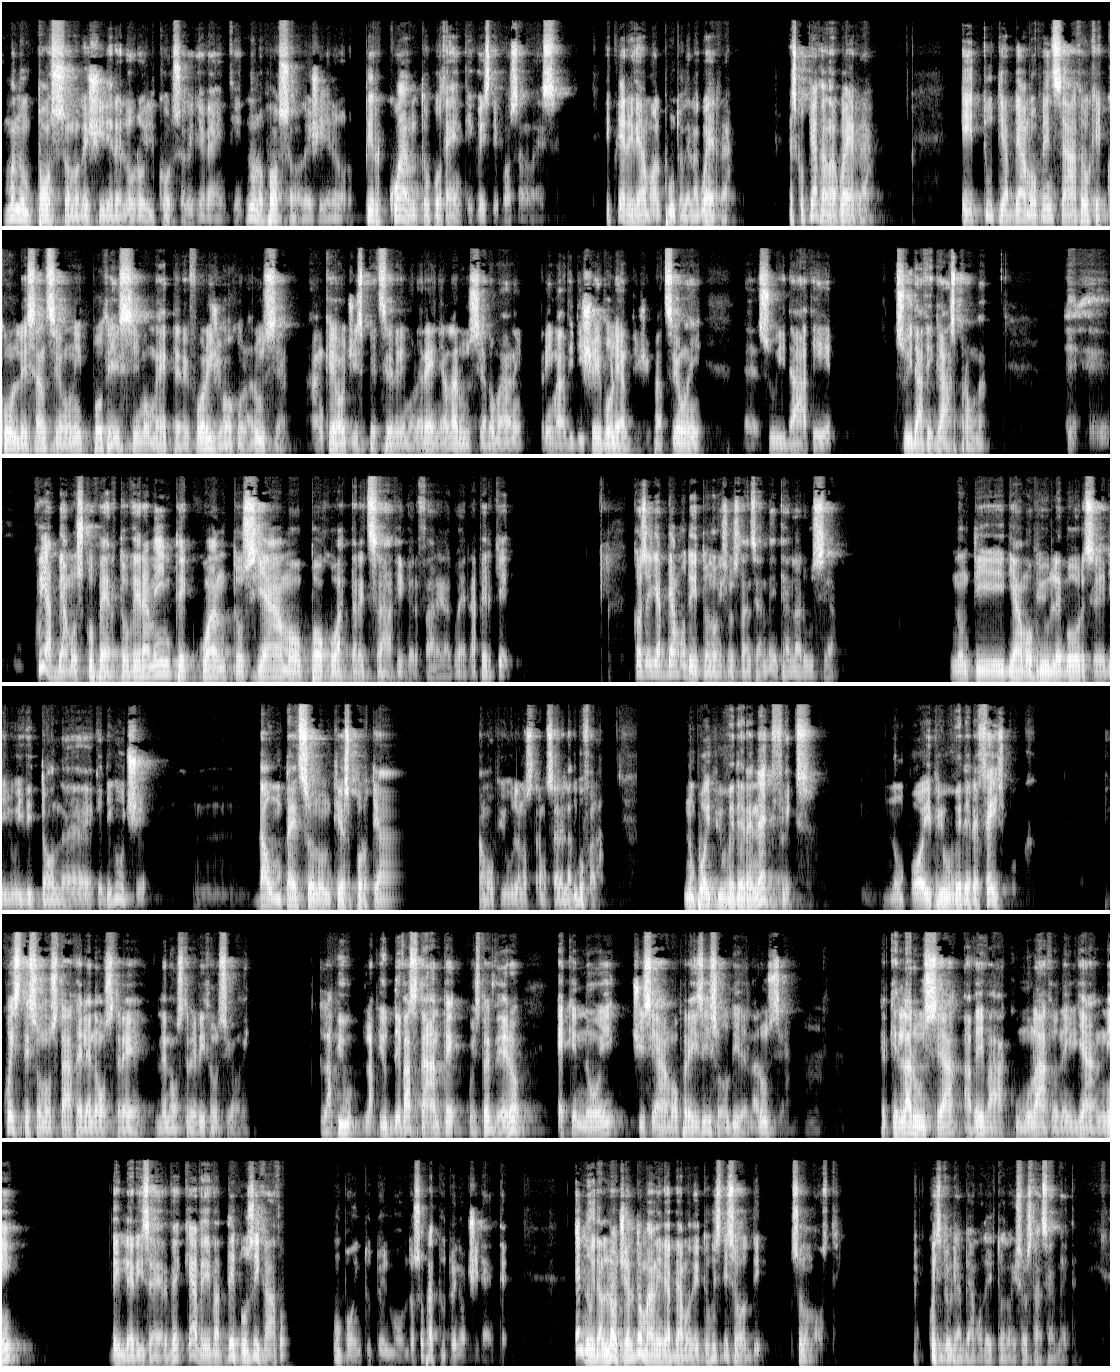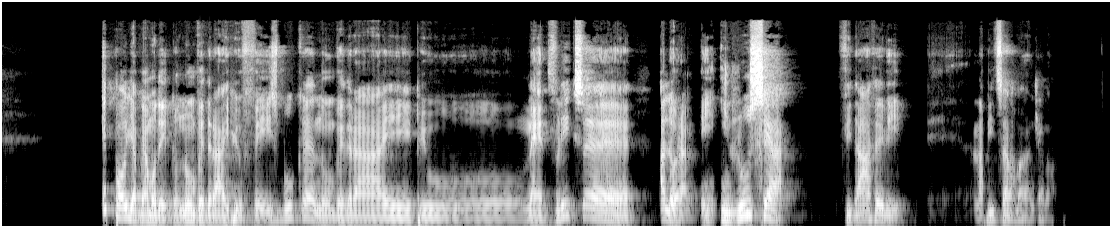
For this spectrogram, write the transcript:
ma non possono decidere loro il corso degli eventi, non lo possono decidere loro, per quanto potenti questi possano essere. E qui arriviamo al punto della guerra. È scoppiata una guerra e tutti abbiamo pensato che con le sanzioni potessimo mettere fuori gioco la Russia. Anche oggi spezzeremo le reni alla Russia domani. Prima vi dicevo le anticipazioni eh, sui, dati, sui dati Gazprom. Qui abbiamo scoperto veramente quanto siamo poco attrezzati per fare la guerra, perché cosa gli abbiamo detto noi sostanzialmente alla Russia? Non ti diamo più le borse di Louis Vuitton eh, che di Gucci, da un pezzo non ti esportiamo più la nostra mozzarella di bufala, non puoi più vedere Netflix, non puoi più vedere Facebook queste sono state le nostre, le nostre ritorsioni. La più, la più devastante, questo è vero, è che noi ci siamo presi i soldi della Russia. Perché la Russia aveva accumulato negli anni delle riserve che aveva depositato un po' in tutto il mondo, soprattutto in Occidente. E noi dall'oggi al domani le abbiamo detto questi soldi sono nostri. Questo gli abbiamo detto noi sostanzialmente. E poi gli abbiamo detto non vedrai più Facebook, non vedrai più Netflix. Allora, in Russia, fidatevi, la pizza la mangiano.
